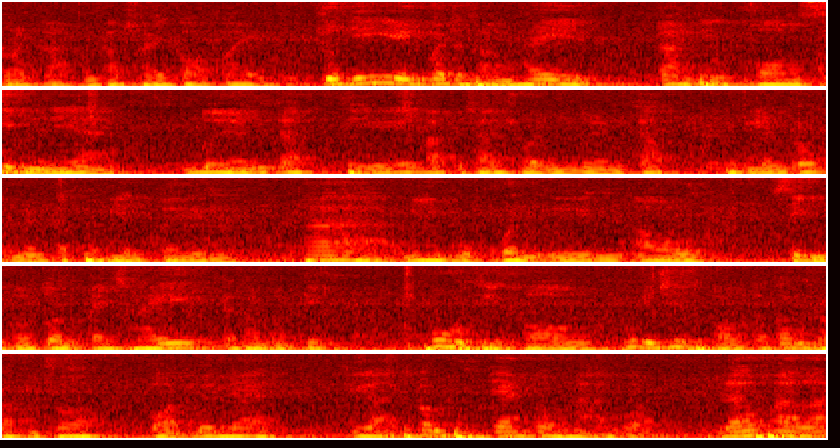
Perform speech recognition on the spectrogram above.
ประกาศบังคับใช้ต่อไป จุดนี้เองก็จะทำให้การถือครองซิมเนี่ยเหมือนกับถือบัตรประชาชนเหมือนกับทะเบียนรถเหมือนกับทะเบียนปืน ถ้ามีบุคคลอื่น เอาสิ่งของตนไปใช้กระทำความผิด ผู้ถือครอง ผู้มีชื่อครองก็ต้องรับผิดชอบก่อนเรื่องแรกคืออาจจะต้องถูกแจ้งข้อหาก่อน แล้วภาระ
